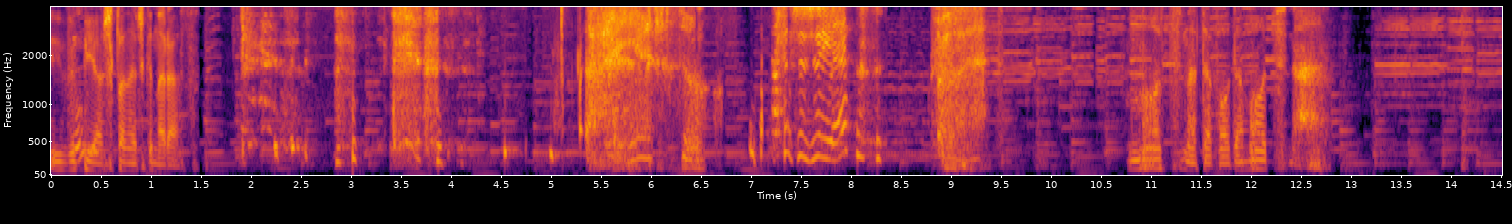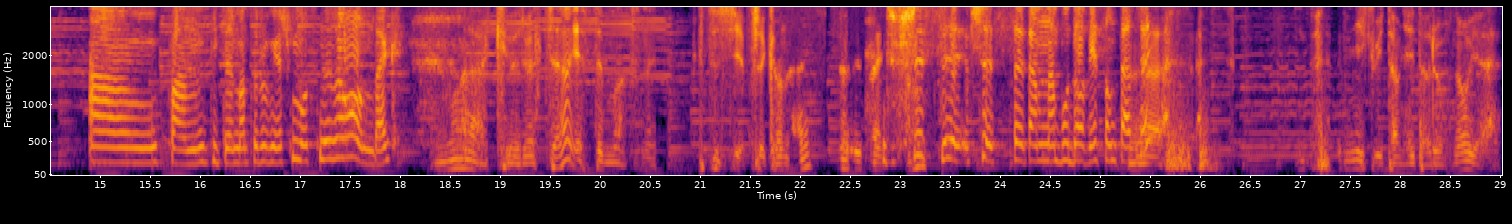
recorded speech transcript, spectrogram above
I wypija szklaneczkę na raz. Jezu, Patrzę, czy żyje. mocna ta woda, mocna. A pan, widzę, ma tu również mocny żołądek. No kurwa, co? Jestem mocny. Chcesz się przekonać? Czy wszyscy, wszyscy tam na budowie są tacy? Ech. Nikt mi tam nie dorównuje.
